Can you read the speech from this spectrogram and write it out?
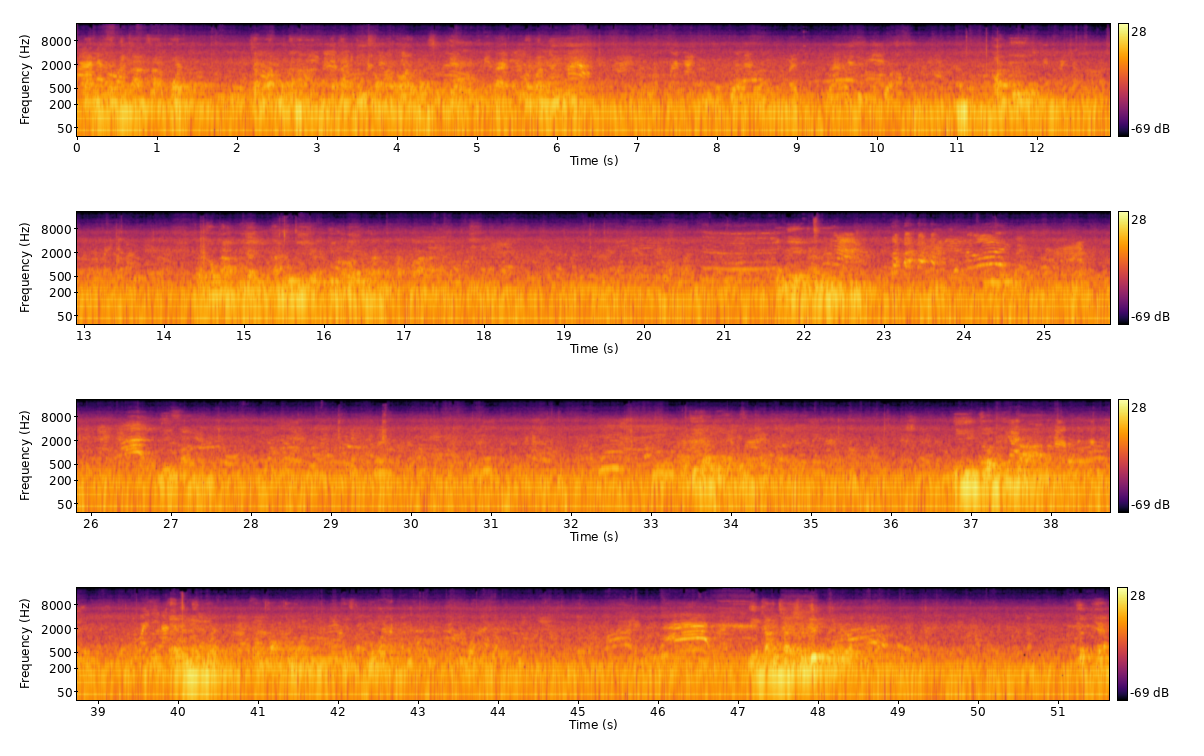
วันคนพิการสากลจังหวัดมุกดาหารประจำปี2567ในวันนี้ก่อนอื่นผมต้องกราบเรียนท่านผู้มีเกียรติที่เคารพทุกท่านนะครับว่า ผมเองนั้น มีฝันที่อยากจะเห็นสังคมไทย มีคนพิการเต็มไปหมดของถนนมีการใช้ชีวิตเยอะแยะ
